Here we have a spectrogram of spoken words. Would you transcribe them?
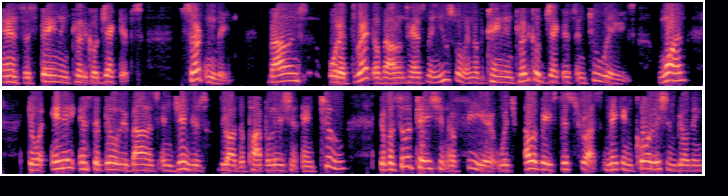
and sustaining political objectives. Certainly, violence or the threat of violence has been useful in obtaining political objectives in two ways. One, through any instability violence engenders throughout the population, and two, the facilitation of fear, which elevates distrust, making coalition building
